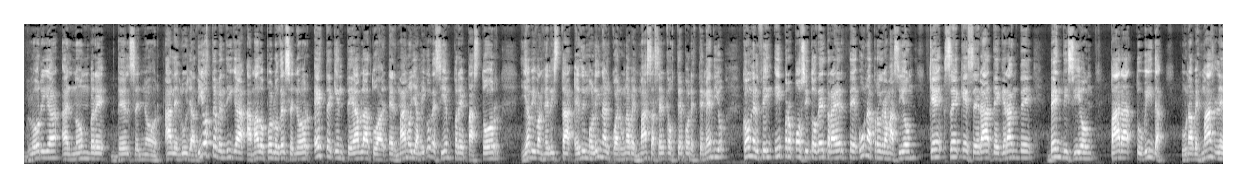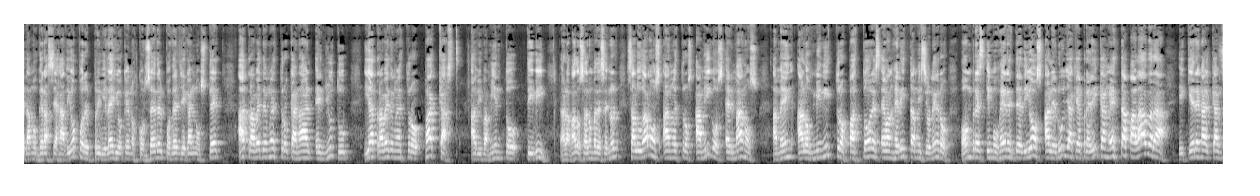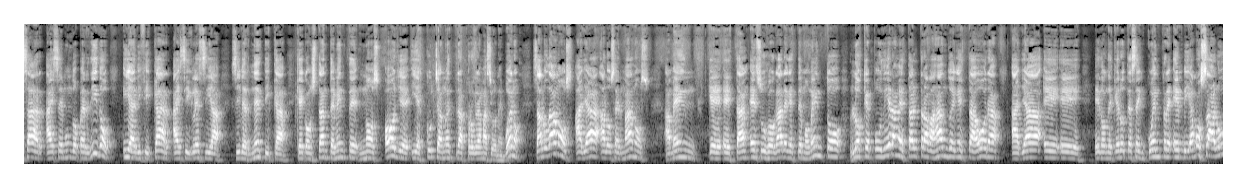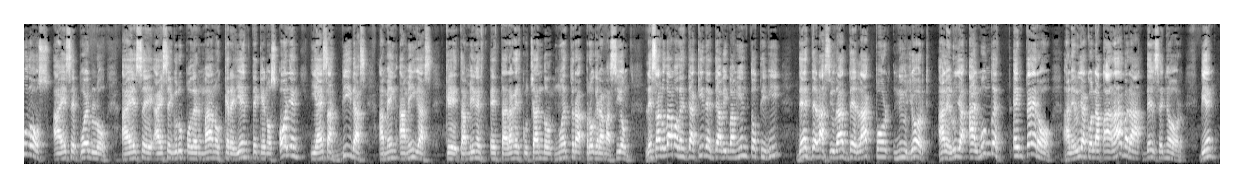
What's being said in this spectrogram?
Gloria al nombre del Señor. Aleluya. Dios te bendiga, amado pueblo del Señor. Este quien te habla, tu hermano y amigo de siempre, pastor y evangelista Edwin Molina, el cual una vez más acerca a usted por este medio con el fin y propósito de traerte una programación que sé que será de grande bendición para tu vida. Una vez más, le damos gracias a Dios por el privilegio que nos concede el poder llegar a usted a través de nuestro canal en YouTube y a través de nuestro podcast Avivamiento TV. Alabado sea nombre del Señor. Saludamos a nuestros amigos, hermanos, Amén. A los ministros, pastores, evangelistas, misioneros, hombres y mujeres de Dios, aleluya, que predican esta palabra y quieren alcanzar a ese mundo perdido y a edificar a esa iglesia cibernética que constantemente nos oye y escucha nuestras programaciones. Bueno, saludamos allá a los hermanos amén, que están en sus hogares en este momento, los que pudieran estar trabajando en esta hora allá eh, eh, eh, donde quiera usted se encuentre, enviamos saludos a ese pueblo, a ese, a ese grupo de hermanos creyentes que nos oyen y a esas vidas, amén, amigas que también estarán escuchando nuestra programación. Les saludamos desde aquí, desde Avivamiento TV, desde la ciudad de Lockport, New York. Aleluya, al mundo entero. Aleluya, con la palabra del Señor. Bien,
